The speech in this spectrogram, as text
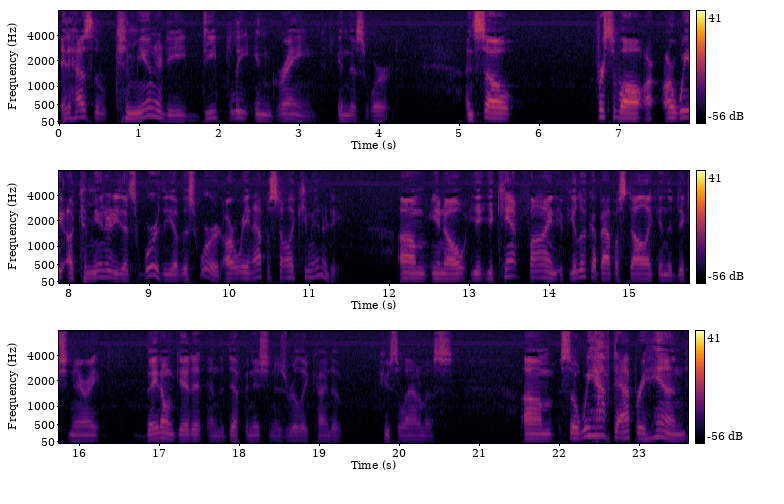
it has the community deeply ingrained in this word. And so, first of all, are, are we a community that's worthy of this word? Are we an apostolic community? Um, you know, you, you can't find, if you look up apostolic in the dictionary, they don't get it, and the definition is really kind of pusillanimous. Um, so we have to apprehend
